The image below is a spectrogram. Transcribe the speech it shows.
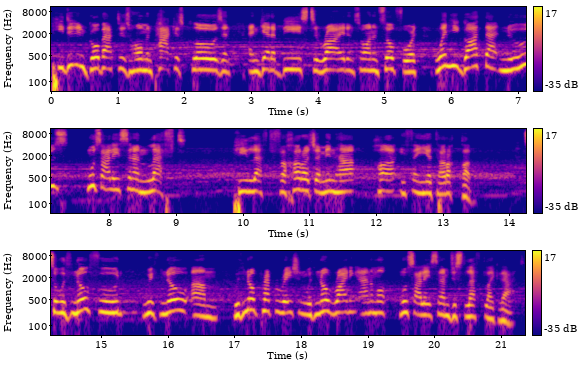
he didn't go back to his home and pack his clothes and, and get a beast to ride and so on and so forth. When he got that news, Musa alayhi salam left. He left. فَخَرَجَ مِنْهَا خَائِفًا يَتَرَقَّبْ So with no food, with no, um, with no preparation, with no riding animal, Musa alayhi salam just left like that.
